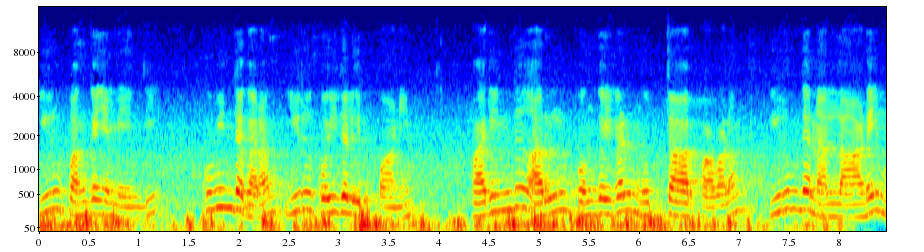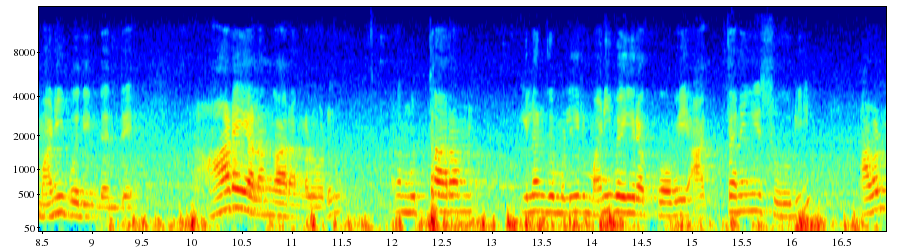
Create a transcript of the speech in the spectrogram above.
இரு பங்கையமேந்தி ஏந்தி இரு கொய்தலிற்பாணி பரிந்து அருள் பொங்கைகள் முத்தார் பவளம் இருந்த நல்லாடை மணி பொதிந்தன்றே. ஆடை அலங்காரங்களோடு அந்த முத்தாரம் இளங்குமிளிர் மணிவயிரக் கோவை அத்தனையும் சூடி அவள்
